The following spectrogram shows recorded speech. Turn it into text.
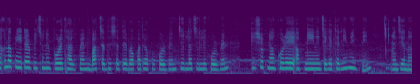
এখন আপনি এটার পিছনে পড়ে থাকবেন, বাচ্চাদের সাথে বকাঝকা করবেন, চিল্লাচিল্লি করবেন। এসব না করে আপনি নিজেকে একটা লিমিট দিন, যে না,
